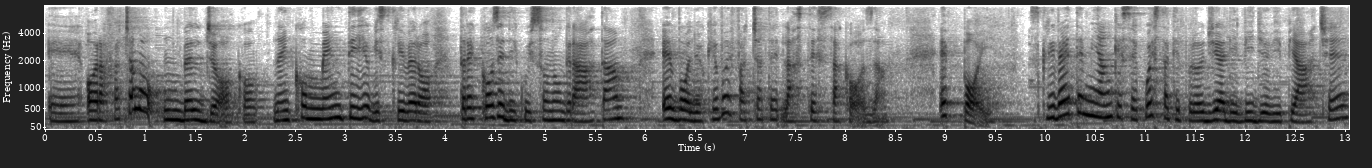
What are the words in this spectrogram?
E ora facciamo un bel gioco. Nei commenti io vi scriverò tre cose di cui sono grata e voglio che voi facciate la stessa cosa. E poi scrivetemi anche se questa tipologia di video vi piace,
